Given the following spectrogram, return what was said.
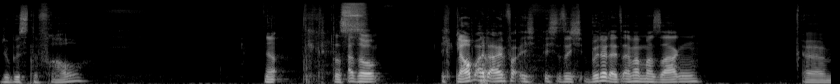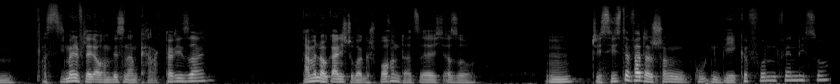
Du bist eine Frau? ja. Das, Also, ich glaube halt Ja. einfach, ich, ich, also ich würde halt jetzt einfach mal sagen, ähm, das sieht man vielleicht auch ein bisschen am Charakterdesign. Haben wir noch gar nicht drüber gesprochen, tatsächlich. Also, Mhm. JC Steph hat da schon einen guten Weg gefunden, finde ich so.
